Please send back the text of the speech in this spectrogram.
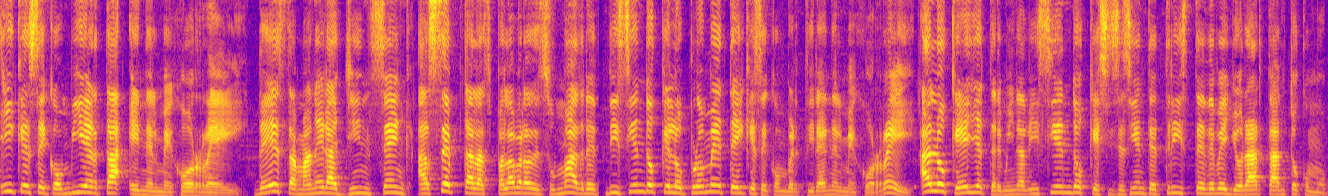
y que se convierta en el mejor rey. De esta manera Ginseng acepta las palabras de su madre diciendo que lo promete y que se convertirá en el mejor rey, a lo que ella termina diciendo que si se siente triste debe llorar tanto como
